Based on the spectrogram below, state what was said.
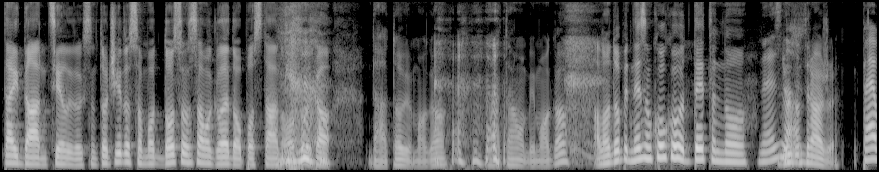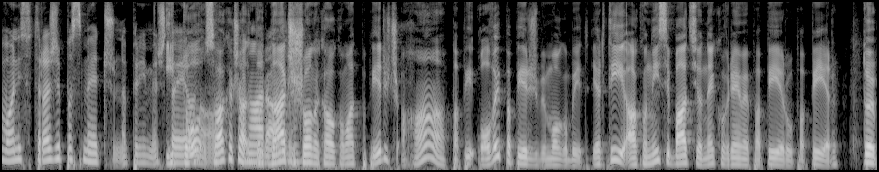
taj dan cijeli dok sam to čitao sam doslovno samo gledao po stanu, okolo kao da, to bi mogao, da, tamo bi mogao, ali onda opet ne znam koliko detaljno Ne ljudi znam. traže. Pa evo, oni su traže po smeću, na primjer, što I je to ono, svaka čast, da nađeš ono kao komad papirić, aha, papi, ovaj papirić bi mogao biti. Jer ti, ako nisi bacio neko vrijeme papir u papir, to je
